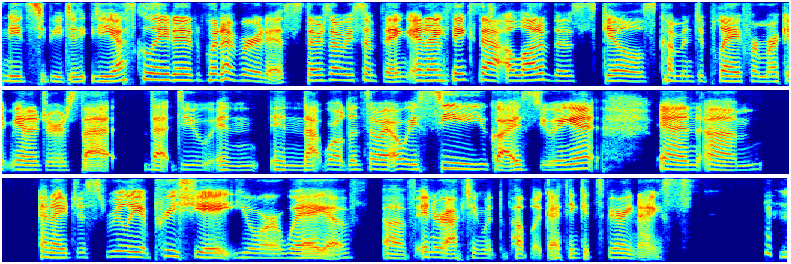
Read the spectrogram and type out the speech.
needs to be de-escalated, whatever it is. There's always something. And I think that a lot of those skills come into play for market managers that that do in in that world and so i always see you guys doing it and um and i just really appreciate your way of of interacting with the public i think it's very nice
